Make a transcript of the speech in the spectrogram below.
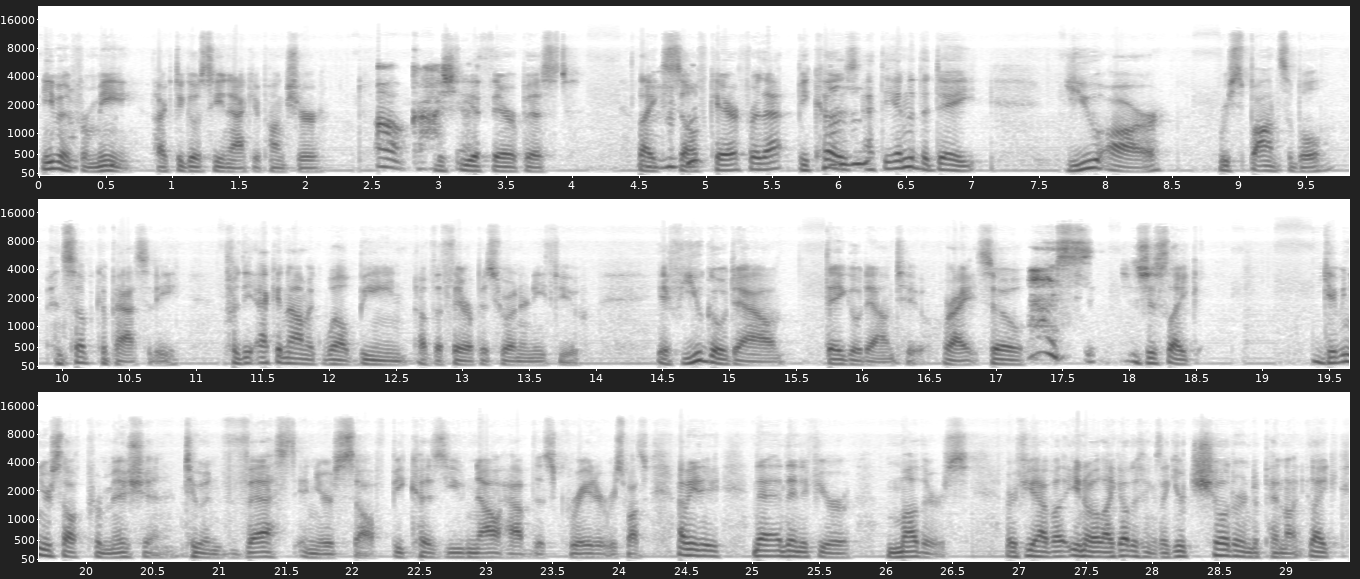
even for me mm-hmm. like to go see an acupuncture oh gosh to see a therapist like mm-hmm. self care for that because mm-hmm. at the end of the day, you are responsible in subcapacity for the economic well being of the therapists who are underneath you. If you go down, they go down too, right? So yes. it's just like giving yourself permission to invest in yourself because you now have this greater responsibility. I mean, and then if you're mothers or if you have, you know, like other things, like your children depend on, like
